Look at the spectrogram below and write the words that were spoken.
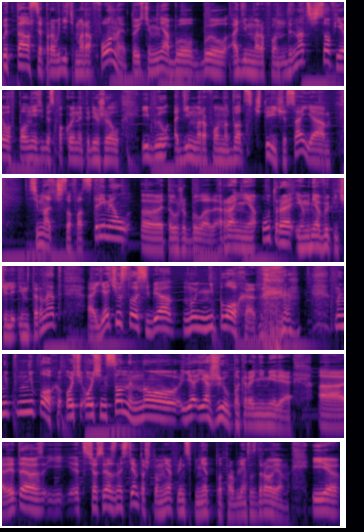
пытался проводить марафоны, то есть у меня был, был один марафон на 12 часов, я его вполне себе спокойно пережил, и был один марафон на 24 часа, я 17 часов отстримил, э, это уже было раннее утро, и у меня выключили интернет. А я чувствовал себя, ну, неплохо. ну, не, неплохо. Очень, очень сонным, но я, я жил, по крайней мере. А, это, это все связано с тем, то, что у меня, в принципе, нет проблем со здоровьем. И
